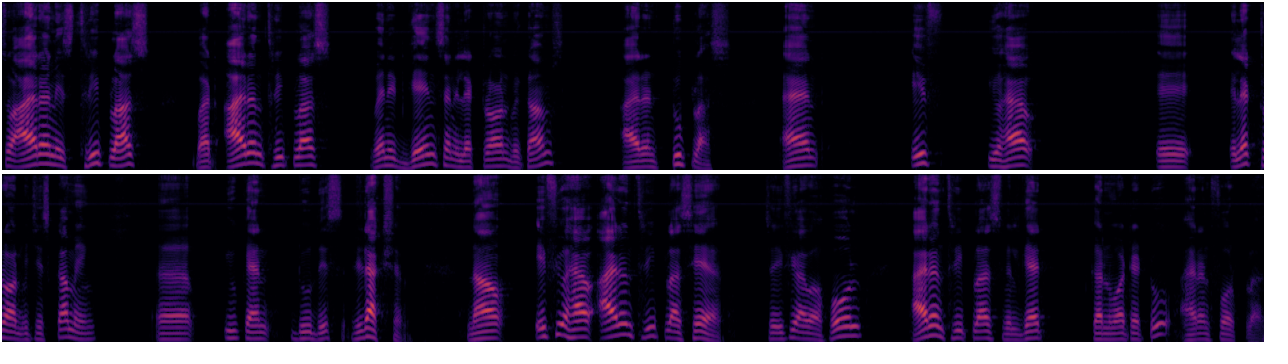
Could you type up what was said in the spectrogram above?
So, iron is 3 plus, but iron 3 plus when it gains an electron becomes iron 2 plus and if you have a electron which is coming uh, you can do this reduction. Now, if you have iron 3 plus here. So, if you have a hole iron 3 plus will get converted to iron 4 plus.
